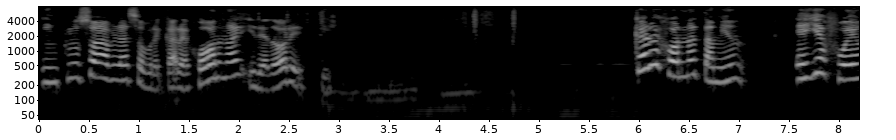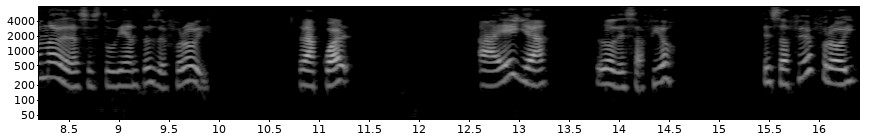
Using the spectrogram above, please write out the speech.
Incluso habla sobre Karen Horner y de Dorothy. Karen Horner también, ella fue una de las estudiantes de Freud, la cual a ella lo desafió. Desafió a Freud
